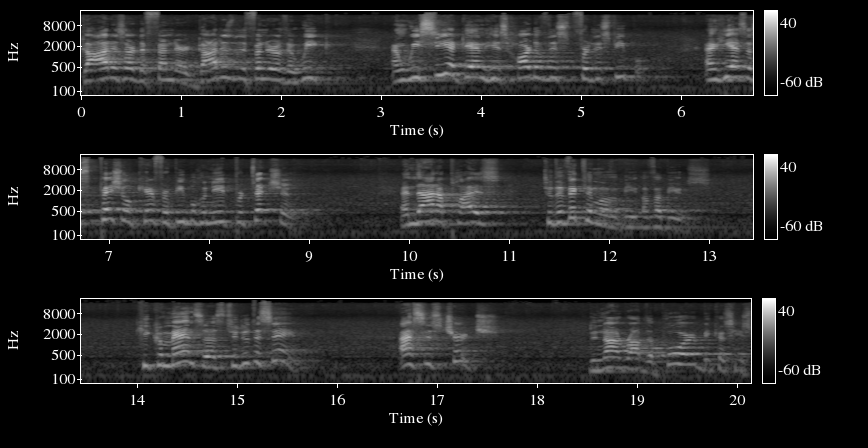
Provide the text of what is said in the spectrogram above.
God is our defender. God is the defender of the weak. And we see again his heart of this for these people. And he has a special care for people who need protection. And that applies to the victim of abuse. He commands us to do the same as his church. Do not rob the poor because he's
